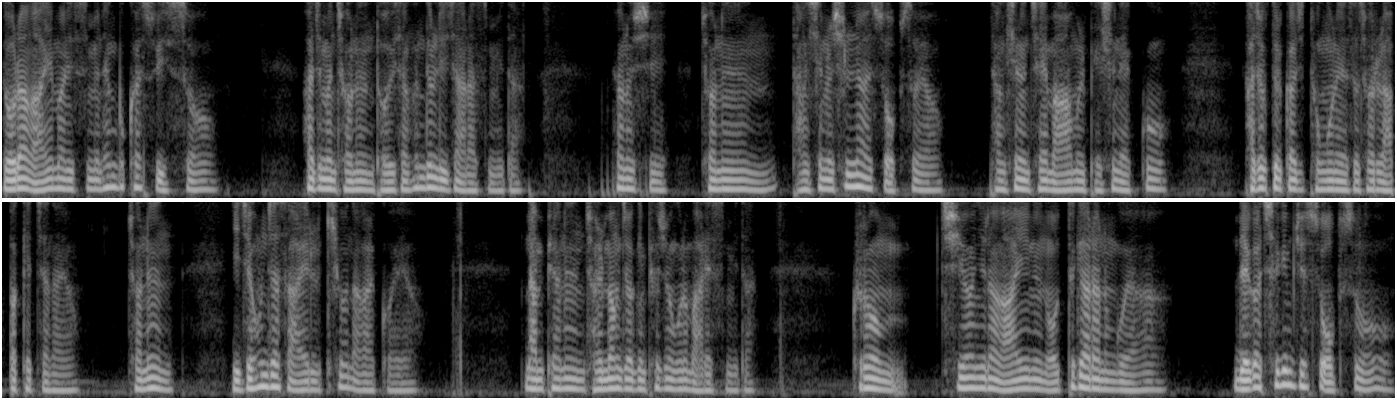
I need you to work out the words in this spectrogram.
너랑 아이만 있으면 행복할 수 있어. 하지만 저는 더 이상 흔들리지 않았습니다. 현우 씨, 저는 당신을 신뢰할 수 없어요. 당신은 제 마음을 배신했고, 가족들까지 동원해서 저를 압박했잖아요. 저는 이제 혼자서 아이를 키워나갈 거예요. 남편은 절망적인 표정으로 말했습니다. 그럼 지연이랑 아이는 어떻게 하라는 거야? 내가 책임질 수 없어.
